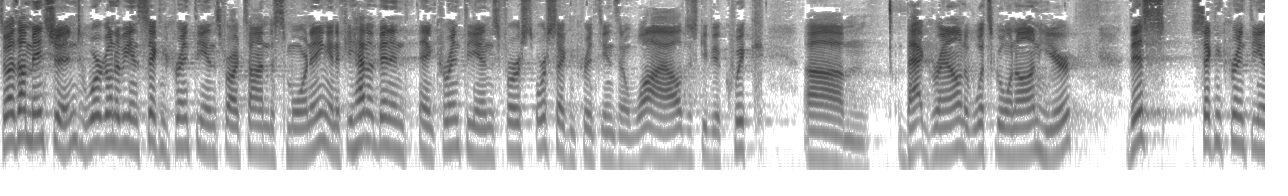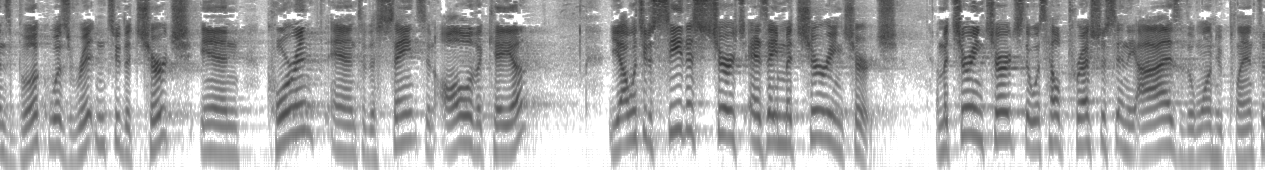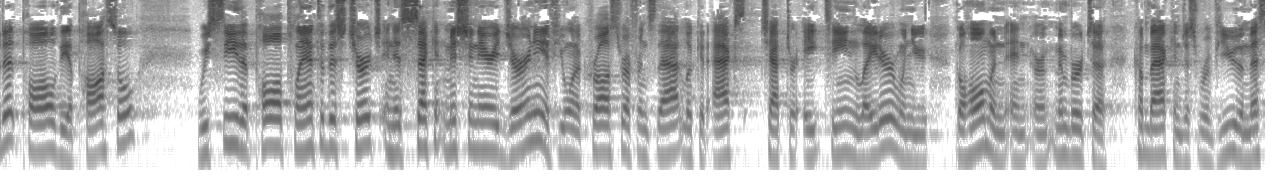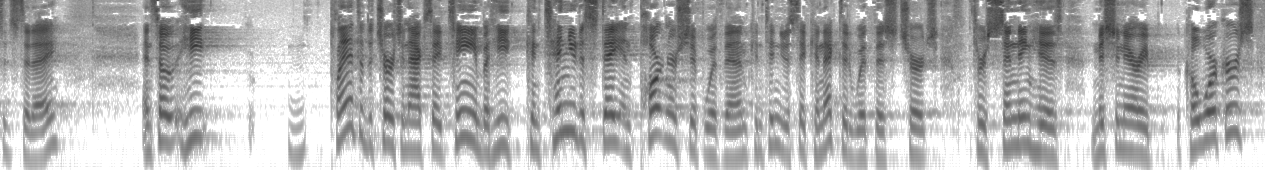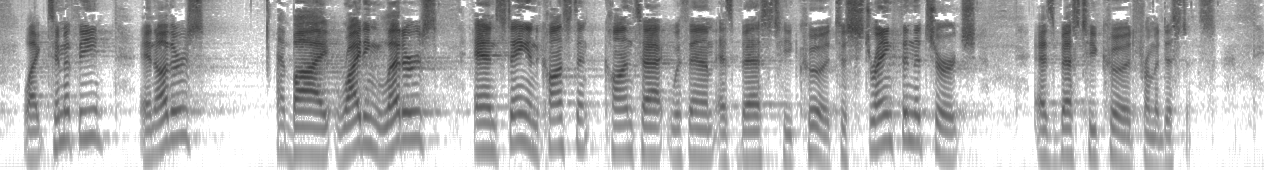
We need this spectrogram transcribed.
So, as I mentioned, we're going to be in Second Corinthians for our time this morning. And if you haven't been in, in Corinthians, First or Second Corinthians in a while, I'll just give you a quick um, background of what's going on here. This Second Corinthians book was written to the church in Corinth and to the saints in all of Achaia. Yeah, I want you to see this church as a maturing church. A maturing church that was held precious in the eyes of the one who planted it, Paul the apostle. We see that Paul planted this church in his second missionary journey. If you want to cross reference that, look at Acts chapter 18 later when you go home and, and remember to come back and just review the message today. And so he planted the church in Acts 18, but he continued to stay in partnership with them, continued to stay connected with this church through sending his missionary co workers like Timothy and others, and by writing letters and staying in constant contact with them as best he could to strengthen the church as best he could from a distance.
